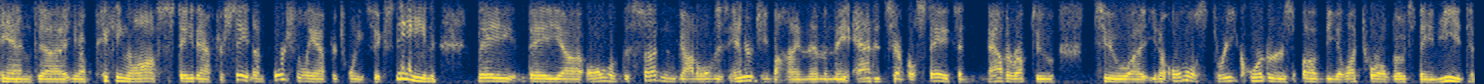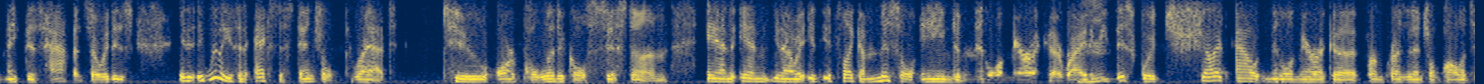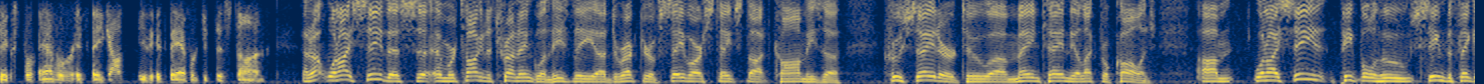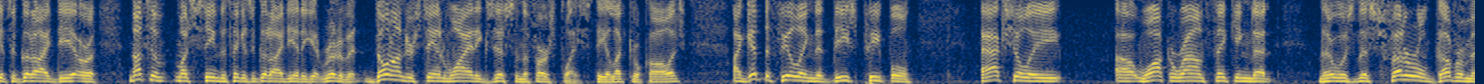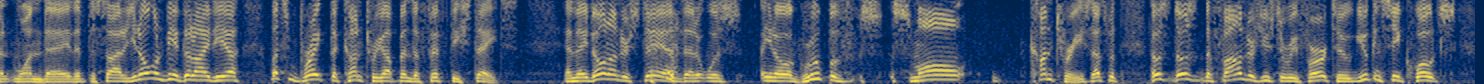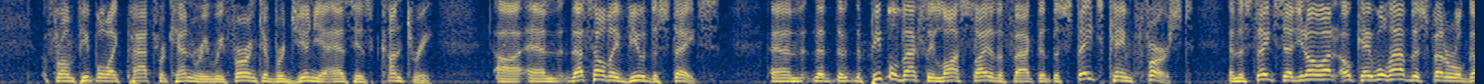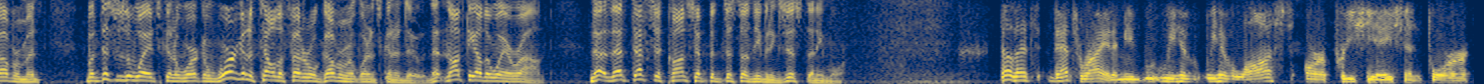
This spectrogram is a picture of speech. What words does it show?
and uh, you know picking off state after state. And unfortunately, after 2016, they they uh, all of a sudden got all this energy behind them, and they added several states, and now they're up to to uh, you know almost three quarters of the electoral votes they need to make this happen. So it is it, it really is an existential threat to our political system and and you know it, it's like a missile aimed at middle america right i mean this would shut out middle america from presidential politics forever if they got if, if they ever get this done And when I see this, uh, and we're talking to Trent England, he's the uh, director of SaveOurStates.com. He's a crusader to uh, maintain the Electoral College. Um, when I see people who seem to think it's a good idea, or not so much seem to think it's a good idea to get rid of it, don't understand why it exists in the first place, the Electoral College, I get the feeling that these people actually uh, walk around thinking that there was this federal government one day that decided, you know what would be a good idea? Let's break the country up into 50 states. And they don't understand that it was, you know, a group of s- small countries. That's what those those the founders used to refer to. You can see quotes from people like Patrick Henry referring to Virginia as his country, uh, and that's how they viewed the states. And that the, the people have actually lost sight of the fact that the states came first, and the states said, you know what? Okay, we'll have this federal government, but this is the way it's going to work, and we're going to tell the federal government what it's going to do, not the other way around. That, that that's a concept that just doesn't even exist anymore. No, that's that's right. I mean, we have we have lost our appreciation for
